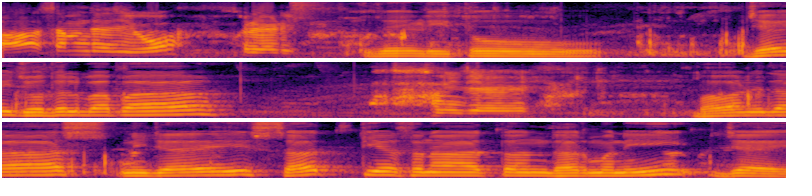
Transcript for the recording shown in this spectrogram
હા સમજાજી હો રેડી રેડી તો જય જોધલ બાપા. જય. ભવાનીદાસની જય સત્ય સનાતન ધર્મની જય.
